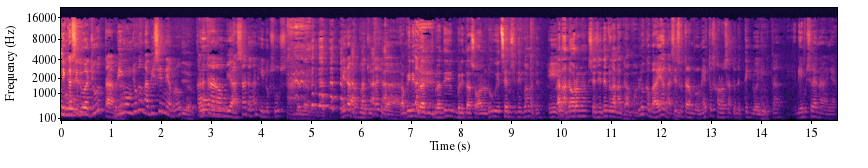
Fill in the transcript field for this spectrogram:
belenggu. dikasih 2 juta, bingung juga ngabisin ya bro, Iya. karena Oh. terlalu biasa dengan hidup susah. Benar. Dia dapat 2 juta juga. Tapi ini berarti berarti berita soal duit sensitif banget ya. Iya. Kan ada orang sensitif dengan agama. Lu kebayang gak sih Sultan Brunei itu kalau satu detik 2 juta, dia misalnya nanya,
